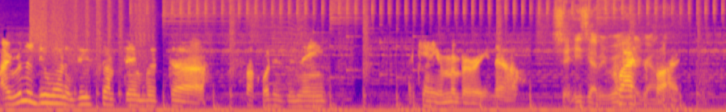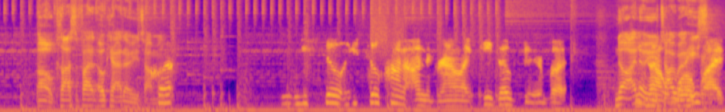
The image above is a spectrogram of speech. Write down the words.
I really do want to do something with uh, fuck, what is his name? I can't even remember right now. Shit, he's got to be real underground. Classified. Oh, classified. Okay, I know who you're talking about. He's still he's still kind of underground. Like he's out there, but No, I know you're talking about. He's worldwide.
